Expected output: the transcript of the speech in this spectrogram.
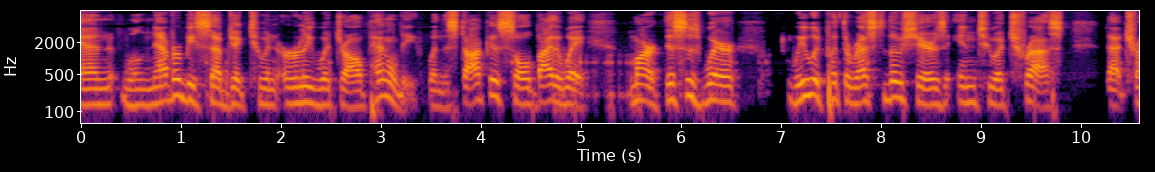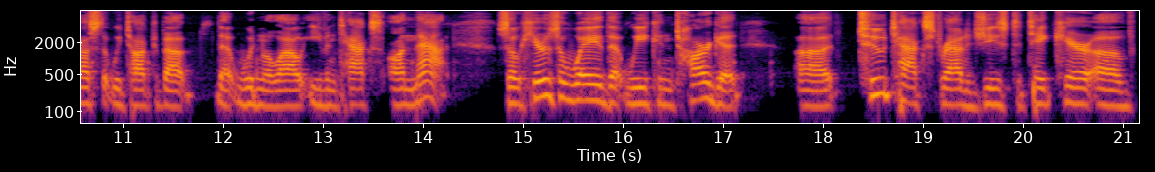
and will never be subject to an early withdrawal penalty. When the stock is sold, by the way, Mark, this is where we would put the rest of those shares into a trust, that trust that we talked about that wouldn't allow even tax on that. So here's a way that we can target uh, two tax strategies to take care of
